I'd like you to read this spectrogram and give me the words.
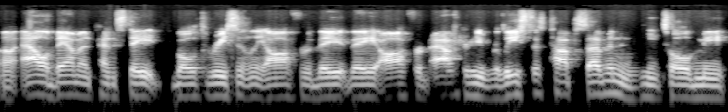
Uh, Alabama and Penn State both recently offered. They they offered after he released his top seven, and he told me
